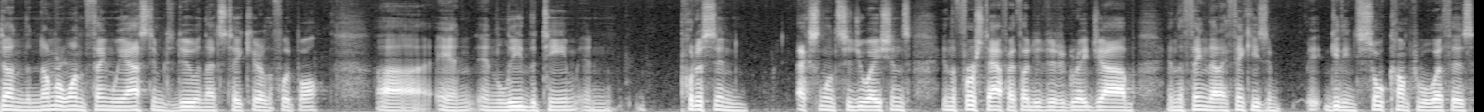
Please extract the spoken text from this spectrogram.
done the number one thing we asked him to do, and that's take care of the football uh, and, and lead the team and put us in excellent situations. In the first half, I thought he did a great job. And the thing that I think he's getting so comfortable with is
